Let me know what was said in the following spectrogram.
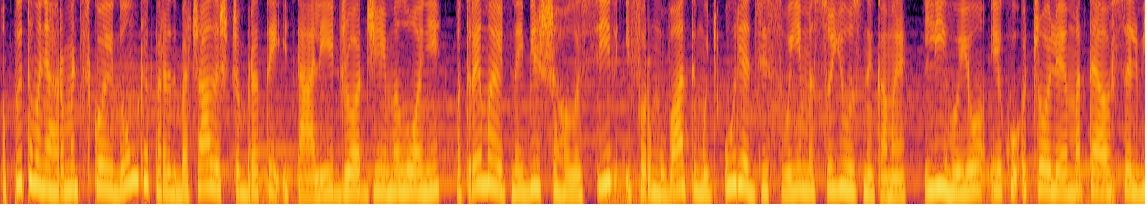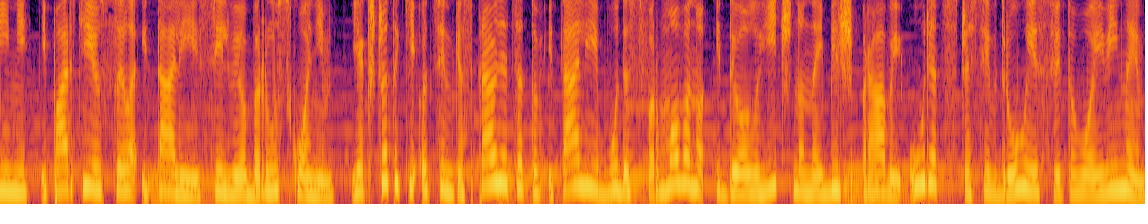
Опитування громадської думки передбачали, що брати Італії Джорджії Мелоні отримають найбільше голосів і формуватимуть уряд зі своїми союзниками лігою, яку очолює Матео Сальвіні, і партією Сила Італії Сільвіо Берлусконі. Якщо такі оцінки справдяться, то в Італії буде сформовано ідеологічно найбільш правий уряд з часів Другої світової війни.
